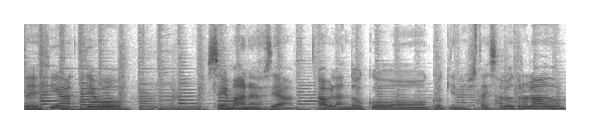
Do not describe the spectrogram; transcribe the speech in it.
Te decía, llevo semanas ya hablando con, quienes estáis al otro lado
